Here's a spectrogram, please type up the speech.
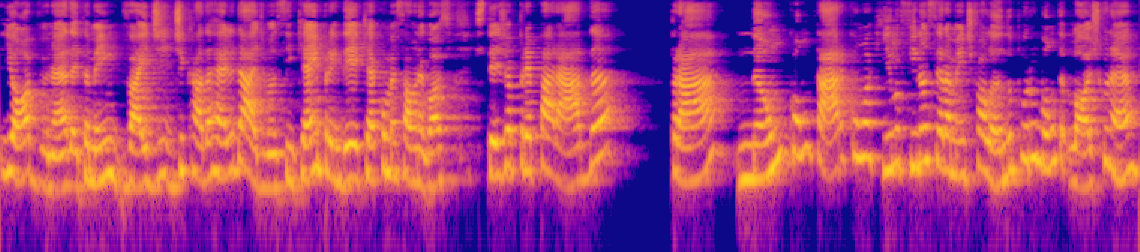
e óbvio, né? Daí também vai de, de cada realidade. Mas assim, quer empreender, quer começar um negócio, esteja preparada para não contar com aquilo financeiramente falando por um bom tempo. Lógico, né?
